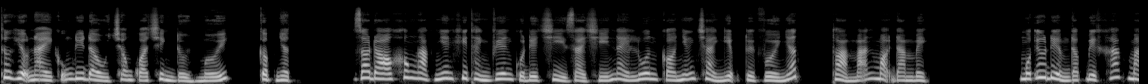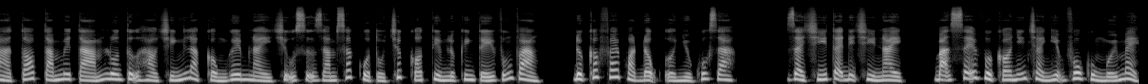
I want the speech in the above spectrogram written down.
Thương hiệu này cũng đi đầu trong quá trình đổi mới, cập nhật. Do đó không ngạc nhiên khi thành viên của địa chỉ giải trí này luôn có những trải nghiệm tuyệt vời nhất, thỏa mãn mọi đam mê. Một ưu điểm đặc biệt khác mà Top 88 luôn tự hào chính là cổng game này chịu sự giám sát của tổ chức có tiềm lực kinh tế vững vàng, được cấp phép hoạt động ở nhiều quốc gia. Giải trí tại địa chỉ này, bạn sẽ vừa có những trải nghiệm vô cùng mới mẻ,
